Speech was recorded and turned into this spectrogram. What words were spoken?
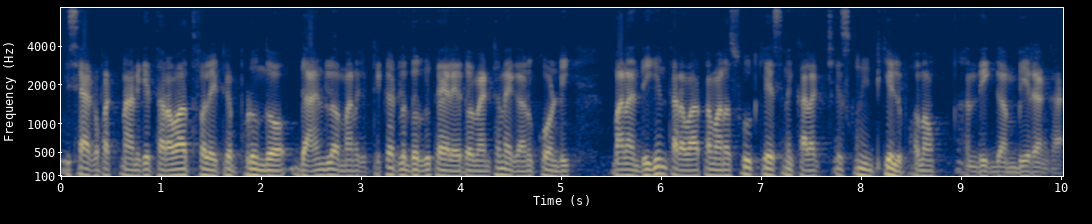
విశాఖపట్నానికి తర్వాత ఫ్లైట్ ఎప్పుడుందో దానిలో మనకి టికెట్లు దొరుకుతాయో లేదో వెంటనే కనుక్కోండి. మనం దిగిన తర్వాత మన సూట్ కేసుని కలెక్ట్ చేసుకుని ఇంటికి వెళ్ళిపోదాం. అంది గంభీరంగా.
